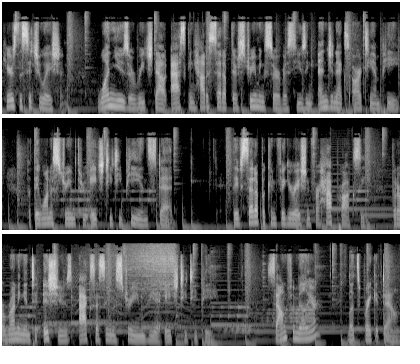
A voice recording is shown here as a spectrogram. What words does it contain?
Here's the situation. One user reached out asking how to set up their streaming service using Nginx RTMP, but they want to stream through HTTP instead. They've set up a configuration for HAProxy, but are running into issues accessing the stream via HTTP. Sound familiar? Let's break it down.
